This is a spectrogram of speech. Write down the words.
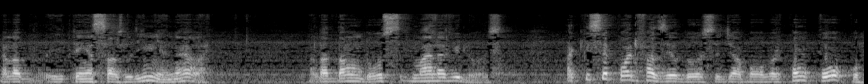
ela e tem essas linhas nela, ela dá um doce maravilhoso. Aqui você pode fazer o doce de abóbora com coco,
